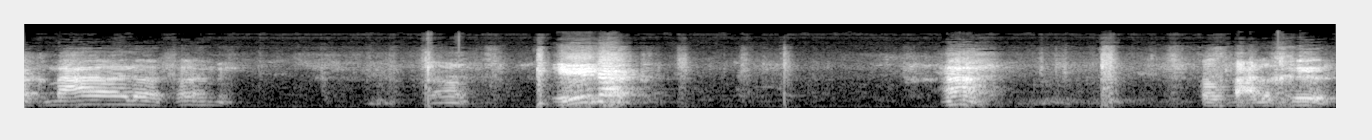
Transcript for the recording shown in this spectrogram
إيدك معايا يا فهمي. إيدك. ها. تصبح على خير.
